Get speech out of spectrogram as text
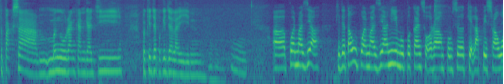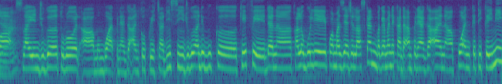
terpaksa mengurangkan gaji pekerja-pekerja lain. Hmm. Uh, Puan Mazia, kita tahu Puan Mazia ni merupakan seorang pengusaha kek lapis Sarawak. Yeah. Selain juga turut uh, membuat perniagaan kuih tradisi, juga ada buka kafe. Dan uh, kalau boleh Puan Mazia jelaskan bagaimana keadaan perniagaan uh, Puan ketika ini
